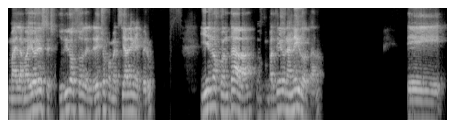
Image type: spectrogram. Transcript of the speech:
la mayores estudiosos del derecho comercial en el Perú. Y él nos contaba, nos compartía una anécdota, ¿no? Eh,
